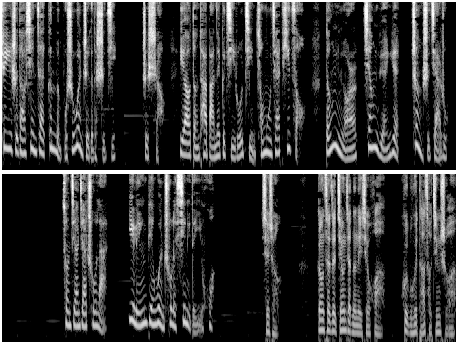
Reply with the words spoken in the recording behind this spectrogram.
却意识到现在根本不是问这个的时机，至少也要等他把那个季如锦从穆家踢走，等女儿江媛媛正式嫁入。从江家出来，易灵便问出了心里的疑惑：“先生，刚才在江家的那些话会不会打草惊蛇？啊？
